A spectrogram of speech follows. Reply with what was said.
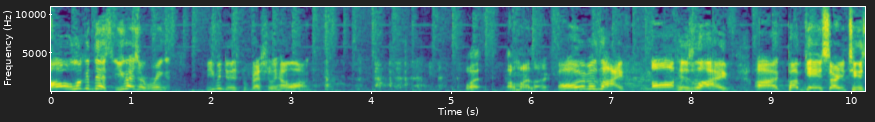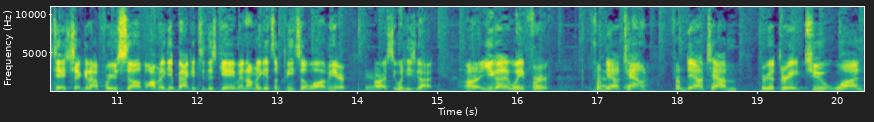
Oh, look at this! You guys are ring. You've been doing this professionally how long? What? All my life. All of his life. All his life. Uh, pub game starting Tuesday. Check it out for yourself. I'm going to get back into this game and I'm going to get some pizza while I'm here. All right, see what he's got. All right, you got to wait for from downtown. From downtown. Here we go. Three, two, one.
